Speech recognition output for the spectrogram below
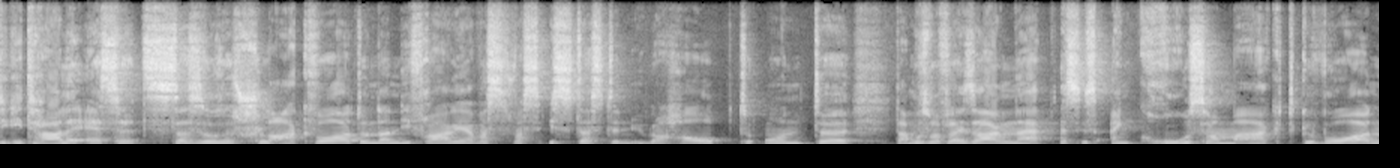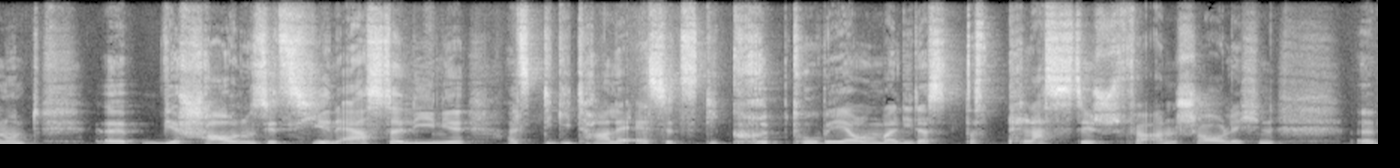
Digitale Assets, das ist so das Schlagwort und dann die Frage, ja, was, was ist das denn überhaupt? Und äh, da muss man vielleicht sagen, na, es ist ein großer Markt geworden und äh, wir schauen uns jetzt hier in erster Linie als digitale Assets die Kryptowährung, weil die das, das plastisch veranschaulichen, äh,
